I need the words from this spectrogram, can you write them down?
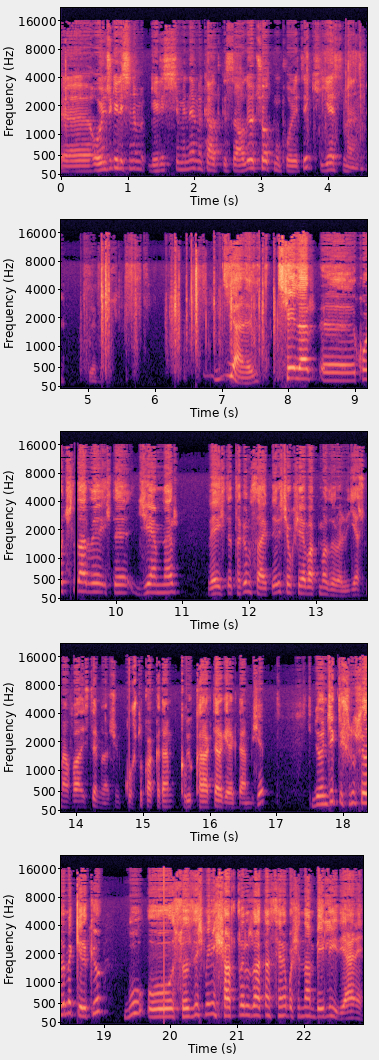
Ee, oyuncu gelişimine, gelişimine mi katkı sağlıyor? Çok mu politik? Yes man mi? Demiş. Yani şeyler e, koçlar ve işte GM'ler ve işte takım sahipleri çok şeye bakmaz öyle. Yes man falan istemiyorlar. Çünkü koçluk hakikaten büyük karakter gerektiren bir şey. Şimdi öncelikle şunu söylemek gerekiyor. Bu o, sözleşmenin şartları zaten sene başından belliydi. Yani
